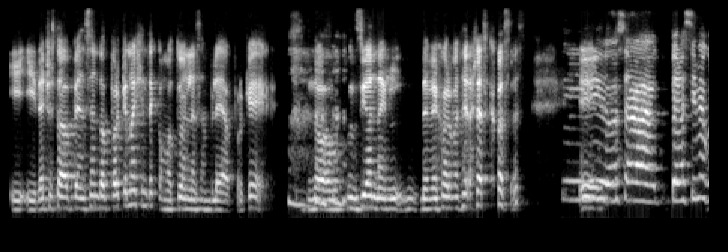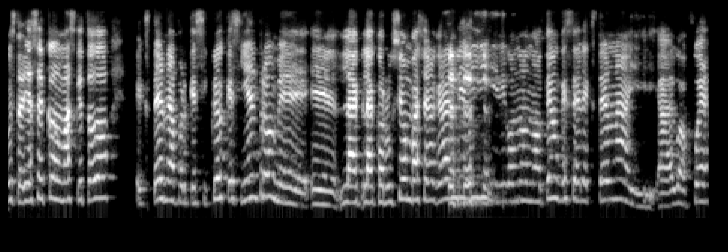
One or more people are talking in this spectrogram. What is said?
y, y de hecho estaba pensando, ¿por qué no hay gente como tú en la asamblea? ¿Por qué no funcionan de mejor manera las cosas? Sí, Eh, o sea, pero sí me gustaría ser como más que todo externa, porque si creo que si entro, me, eh, la, la corrupción va a ser grande y digo, no, no, tengo que ser externa y algo afuera.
